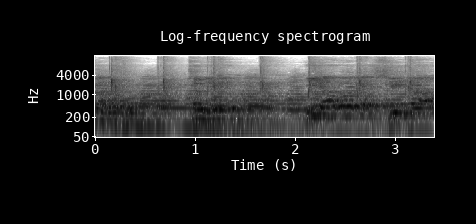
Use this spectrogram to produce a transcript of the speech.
계시나니 주님이 일하고 계시다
